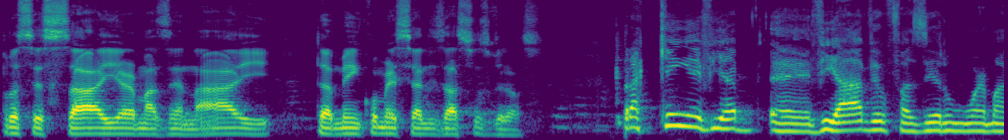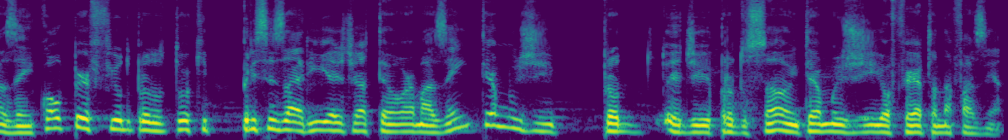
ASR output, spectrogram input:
processar e armazenar e também comercializar seus grãos. Para quem é, via é, viável fazer um armazém? Qual o perfil do produtor que precisaria já ter um armazém em termos de, de produção, em termos de oferta na fazenda?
